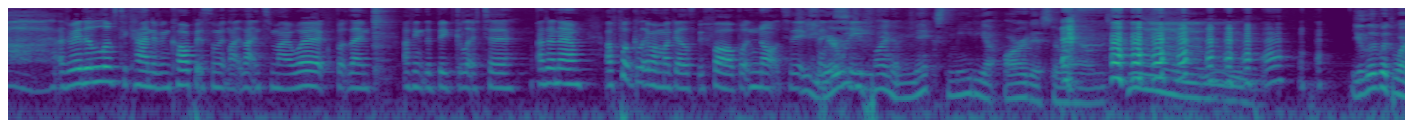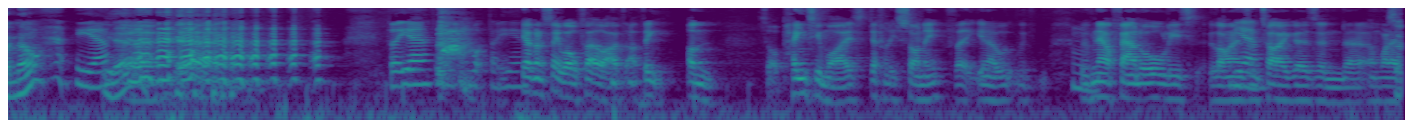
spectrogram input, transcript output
oh, I'd really love to kind of incorporate something like that into my work. But then I think the big glitter, I don't know. I've put glitter on my girls before, but not to the Gee, extent where would she. you find a mixed media artist around? Hmm. You live with one, no? yeah. Yeah. But yeah, what about you? Yeah, I'm going to say, well, I, I think on sort of painting wise, definitely Sonny. For you know, we've, Mm. we've now found all these lions Yeah. and tigers and uh, and whatever.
